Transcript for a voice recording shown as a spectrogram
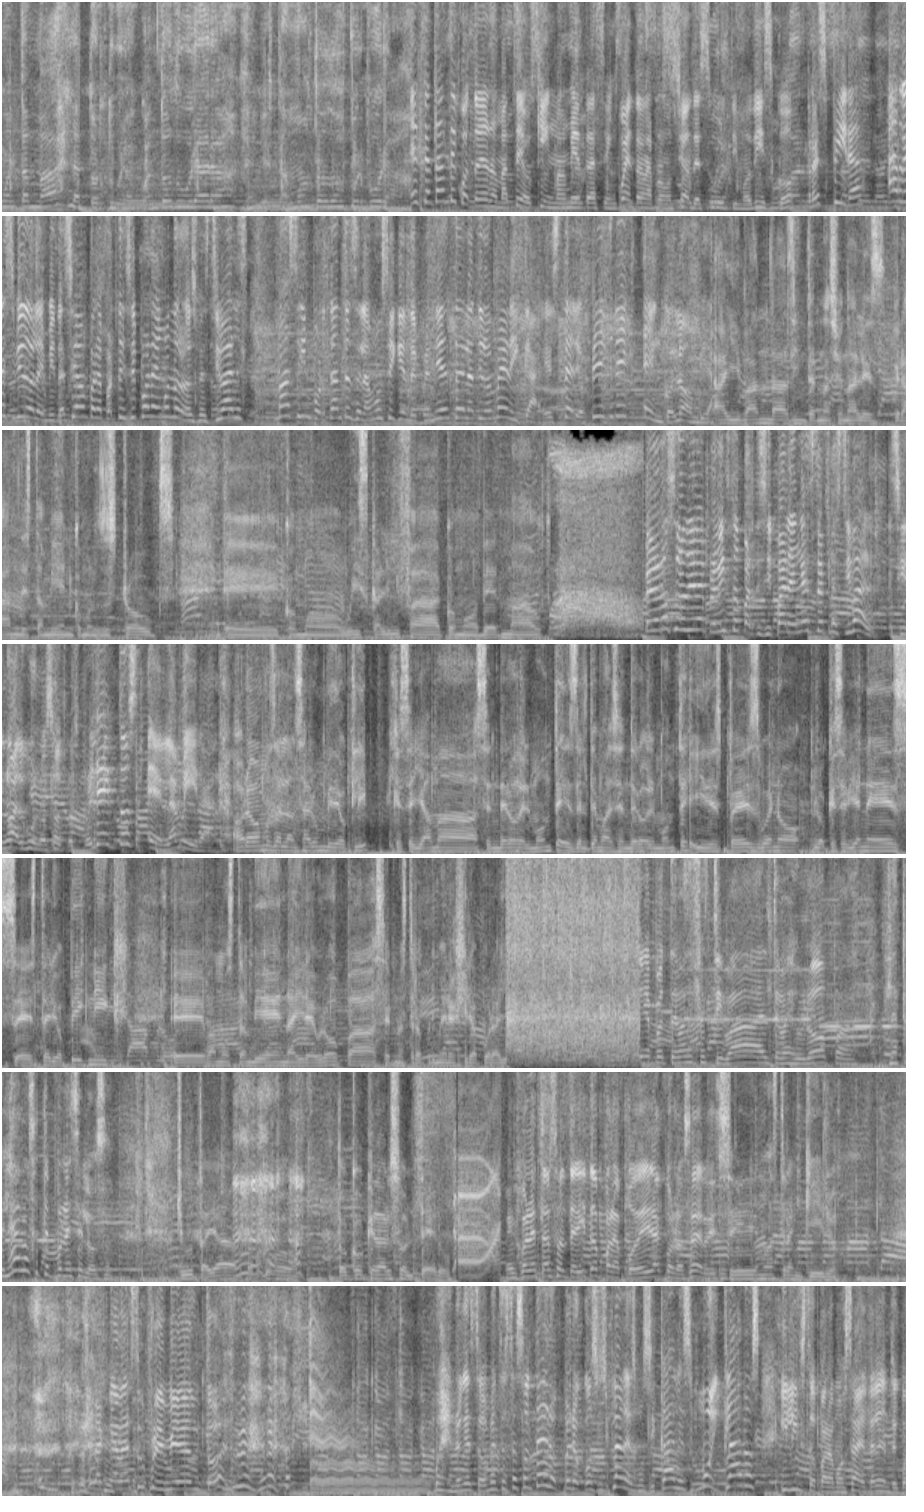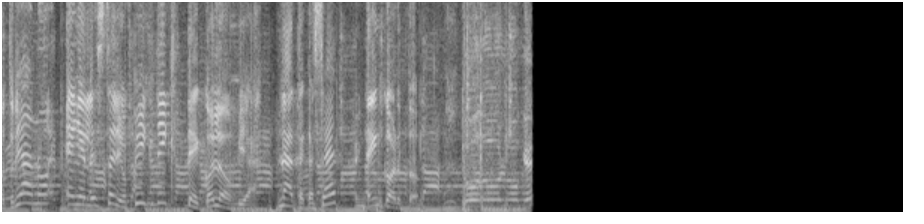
aguanta más la tortura. ¿Cuánto durará? Y estamos todos púrpura. El cantante ecuatoriano Mateo Kingman, mientras se encuentra en la promoción de su último disco, Respira, ha recibido la invitación para participar en uno de los festivales más importantes de la música independiente de Latinoamérica, Stereo Picnic, en Colombia. Hay bandas internacionales grandes también, como los Strokes, eh, como Wiz Khalifa, como Deadmau5. Previsto participar en este festival, sino algunos otros proyectos en la mira. Ahora vamos a lanzar un videoclip que se llama Sendero del Monte, es del tema de Sendero del Monte. Y después, bueno, lo que se viene es eh, Stereo Picnic. Eh, vamos también a ir a Europa, a hacer nuestra primera gira por allá. Pero te vas de festival, te vas a Europa. La pelada no se te pone celoso. Chuta, ya tocó, tocó quedar soltero. Mejor estar solterito para poder ir a conocer, dices. Sí, más tranquilo. La cara de sufrimiento. Bueno, en este momento está soltero, pero con sus planes musicales muy claros y listo para mostrar el talento ecuatoriano en el Stereo Picnic de Colombia. Nata Cassette en corto.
